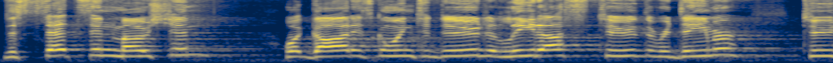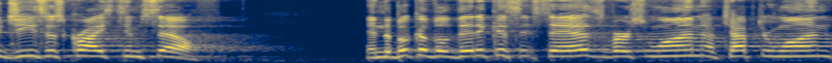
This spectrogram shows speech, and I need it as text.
This sets in motion what God is going to do to lead us to the Redeemer, to Jesus Christ Himself. In the book of Leviticus, it says, verse 1 of chapter 1,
